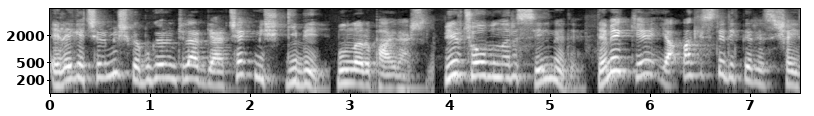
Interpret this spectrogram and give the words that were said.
ele geçirmiş ve bu görüntüler gerçekmiş gibi bunları paylaştılar. Birçoğu bunları silmedi. Demek ki yapmak istedikleri şey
